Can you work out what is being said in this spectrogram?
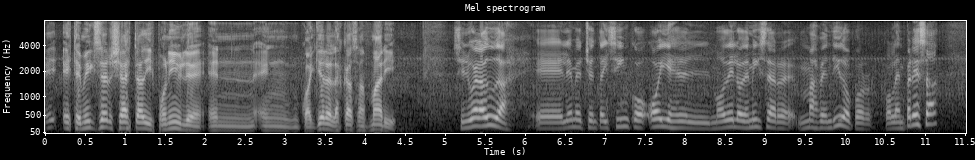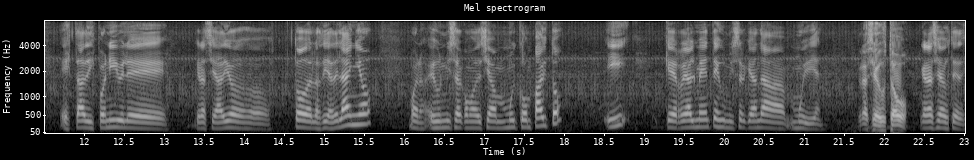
E, este mixer ya está disponible en, en cualquiera de las casas Mari. Sin lugar a dudas, el M85 hoy es el modelo de mixer más vendido por, por la empresa. Está disponible, gracias a Dios, todos los días del año. Bueno, es un mixer, como decía, muy compacto y que realmente es un mixer que anda muy bien. Gracias, Gustavo. Gracias a ustedes.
